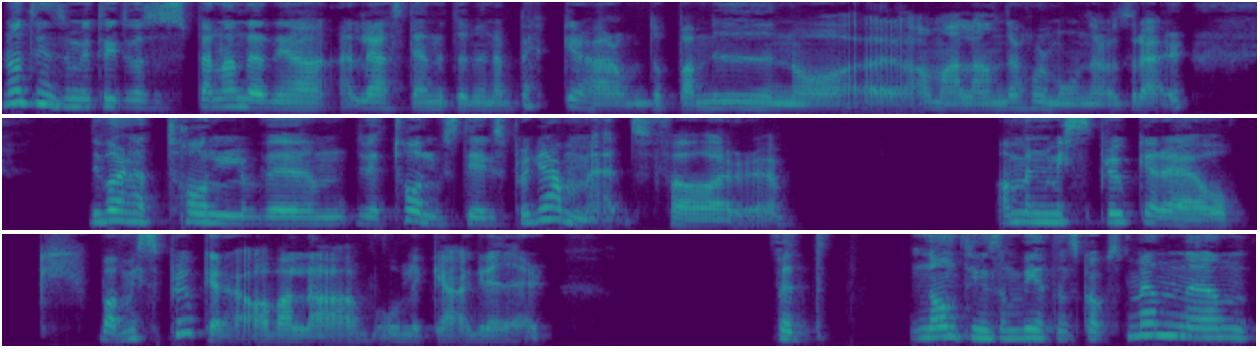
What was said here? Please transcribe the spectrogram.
någonting som jag tyckte var så spännande när jag läste en av mina böcker här om dopamin och eh, om alla andra hormoner och sådär. Det var det här 12, eh, du vet, 12-stegsprogrammet för eh, ja, men missbrukare och bara missbrukare av alla olika grejer. För att någonting som vetenskapsmännen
